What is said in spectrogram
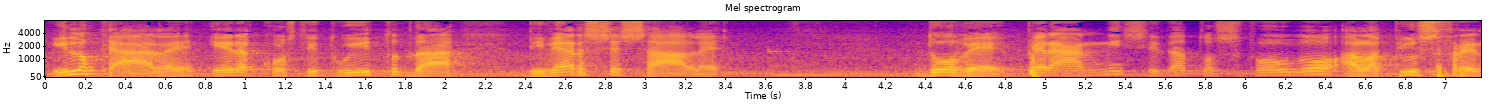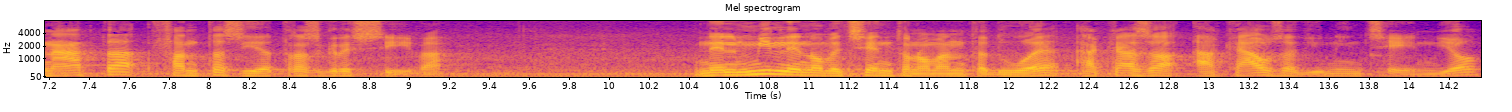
Il locale era costituito da diverse sale dove per anni si è dato sfogo alla più sfrenata fantasia trasgressiva. Nel 1992, a, casa, a causa di un incendio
